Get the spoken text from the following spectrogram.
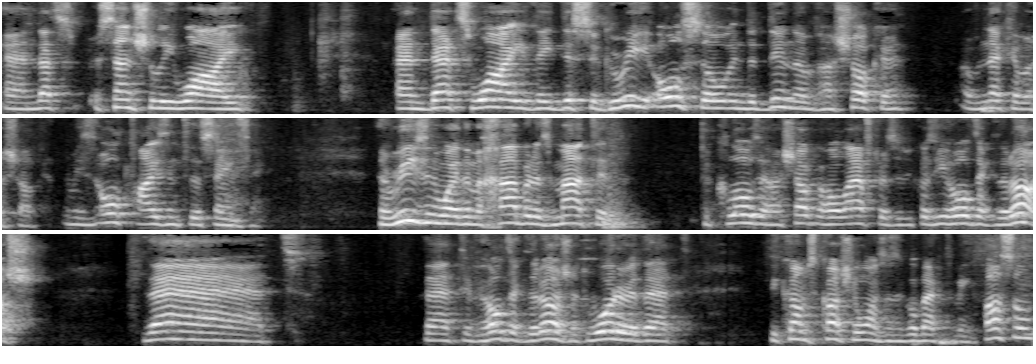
And that's essentially why, and that's why they disagree also in the din of Hashake, of Nekev Hashake. I mean, it all ties into the same thing. The reason why the Mechaber is matir to close the Hashaka hole afterwards is because he holds like the Rosh that that if he holds like the Rosh, that water that becomes kosher once doesn't go back to being puzzle.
